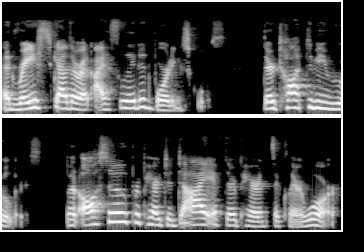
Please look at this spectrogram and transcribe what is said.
and raised together at isolated boarding schools. They're taught to be rulers, but also prepared to die if their parents declare war.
